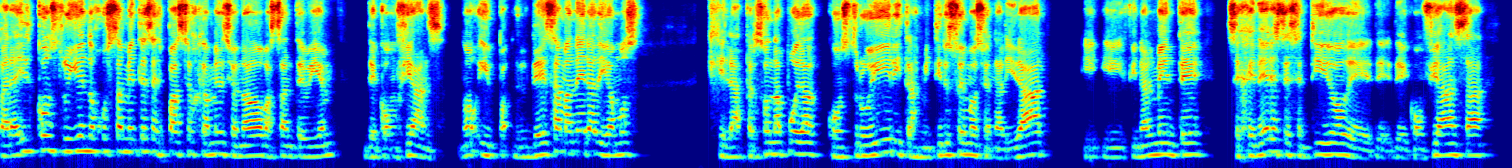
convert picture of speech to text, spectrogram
para ir construyendo justamente esos espacios que ha mencionado bastante bien de confianza, ¿no? Y de esa manera, digamos, que la persona pueda construir y transmitir su emocionalidad y, finalmente se genere ese sentido de, confianza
